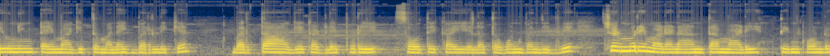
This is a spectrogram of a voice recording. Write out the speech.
ಈವ್ನಿಂಗ್ ಟೈಮ್ ಆಗಿತ್ತು ಮನೆಗೆ ಬರಲಿಕ್ಕೆ. ಬರ್ತಾ ಹಾಗೆ ಕಡಲೆಪುರಿ, ಸೌತೆಕಾಯಿ ಎಲ್ಲ ತೊಗೊಂಡು ಬಂದಿದ್ವಿ. ಚುರುಮುರಿ ಮಾಡೋಣ ಅಂತ ಮಾಡಿ ತಿಂದ್ಕೊಂಡು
